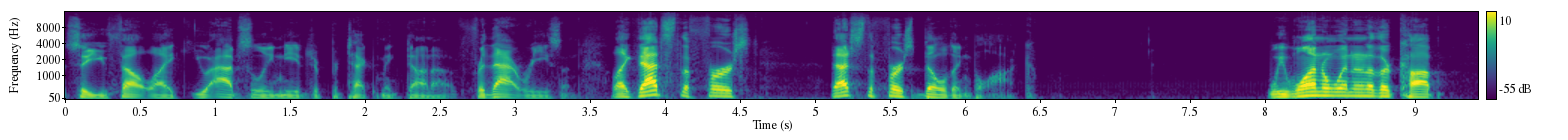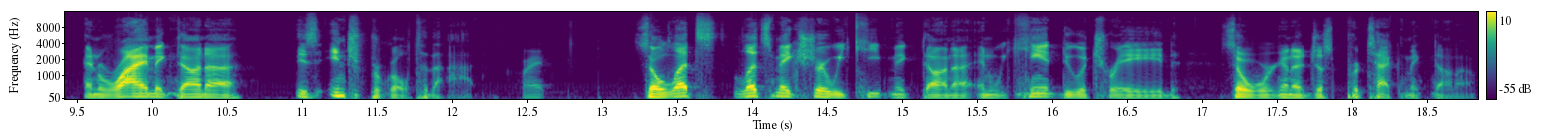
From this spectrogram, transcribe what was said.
So you felt like you absolutely needed to protect McDonagh for that reason. Like that's the first that's the first building block. We want to win another cup and Ryan McDonagh is integral to that. So let's let's make sure we keep McDonagh and we can't do a trade so we're to just protect McDonagh.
